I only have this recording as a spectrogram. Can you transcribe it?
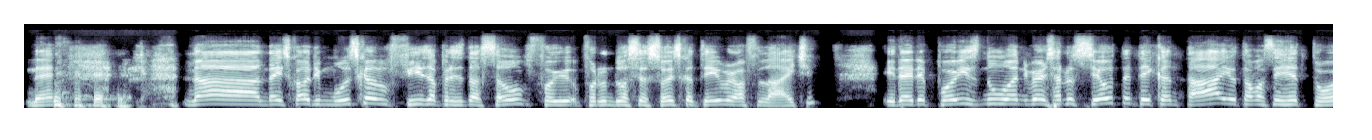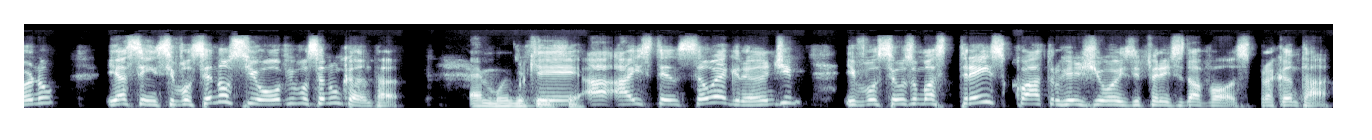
né? na, na escola de música, eu fiz a apresentação, foi, foram duas sessões, cantei Ray of Light. E daí depois, no aniversário seu, eu tentei cantar e eu tava sem retorno. E assim, se você não se ouve, você não canta. É muito Porque difícil. a, a extensão é grande e você usa umas três, quatro regiões diferentes da voz para cantar.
